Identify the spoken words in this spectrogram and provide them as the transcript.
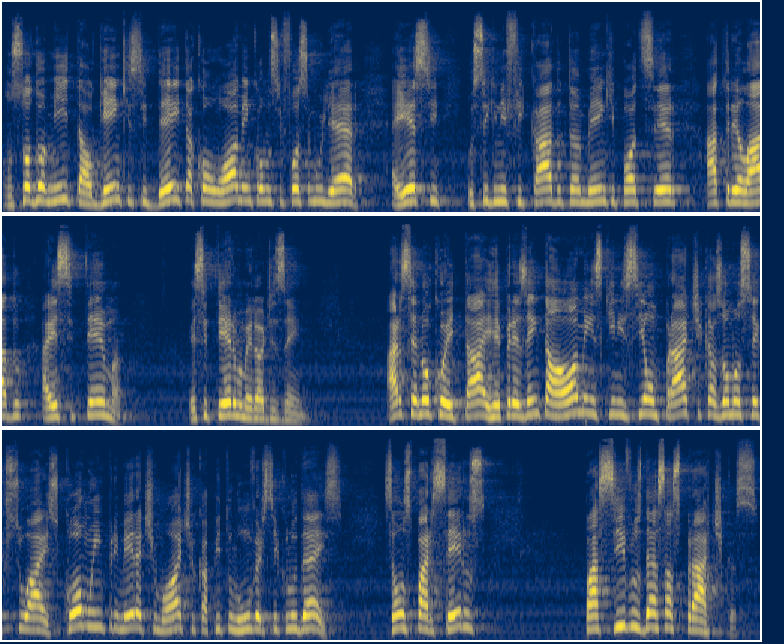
Um sodomita, alguém que se deita com o homem como se fosse mulher. É esse o significado também que pode ser atrelado a esse tema, esse termo, melhor dizendo. Arsenocoitai representa homens que iniciam práticas homossexuais, como em 1 Timóteo capítulo 1, versículo 10. São os parceiros passivos dessas práticas,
